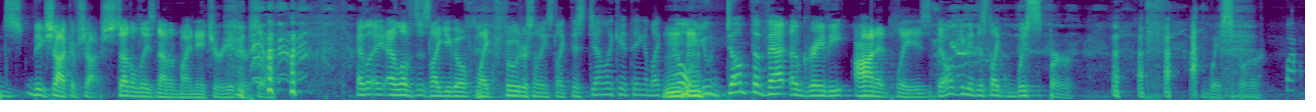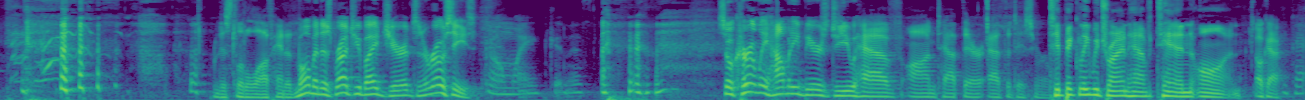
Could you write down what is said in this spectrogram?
Just big shock of shock. Subtlety is not in my nature either. So. I, I love this like you go like food or something. It's like this delicate thing. I'm like, no, Mm-hmm. you dump the vat of gravy on it, please. Don't give me this like whisper, whisper. This little offhanded moment is brought to you by Jared's Neuroses. Oh my goodness. So currently, how many beers do you have on tap there at the tasting room? typically we try and have ten on. Okay, okay.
